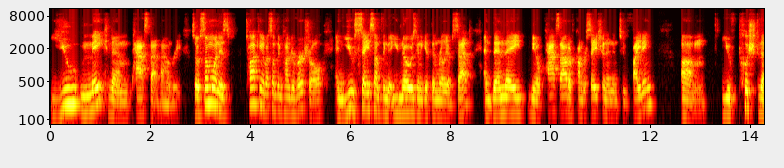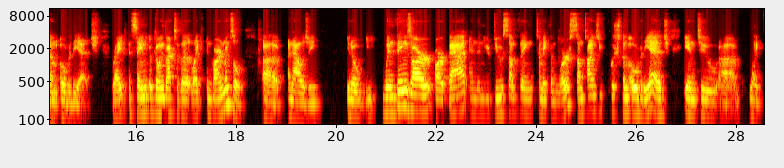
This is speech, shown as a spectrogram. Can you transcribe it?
you make them pass that boundary. So if someone is talking about something controversial and you say something that you know is going to get them really upset, and then they, you know, pass out of conversation and into fighting, um, you've pushed them over the edge, right? And same going back to the like environmental uh, analogy, you know, when things are are bad and then you do something to make them worse, sometimes you push them over the edge into uh, like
